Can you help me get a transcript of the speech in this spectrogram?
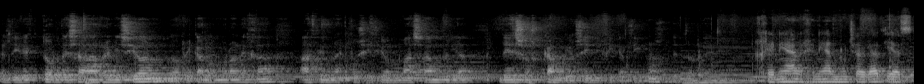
el director de esa revisión, don Ricardo Moraleja, hace una exposición más amplia de esos cambios significativos dentro de Genial, genial, muchas gracias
